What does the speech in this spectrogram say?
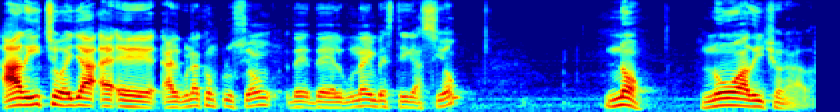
¿Ha dicho ella eh, eh, alguna conclusión de, de alguna investigación? No, no ha dicho nada.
